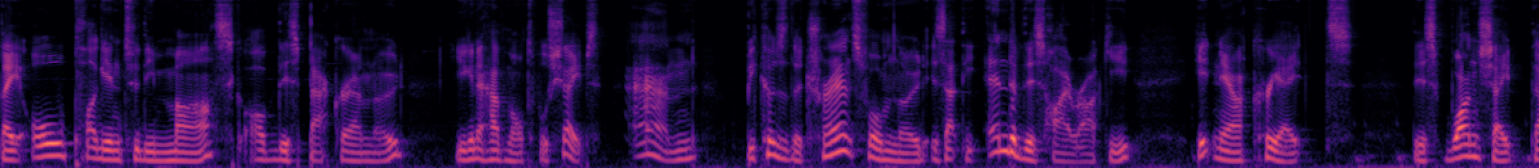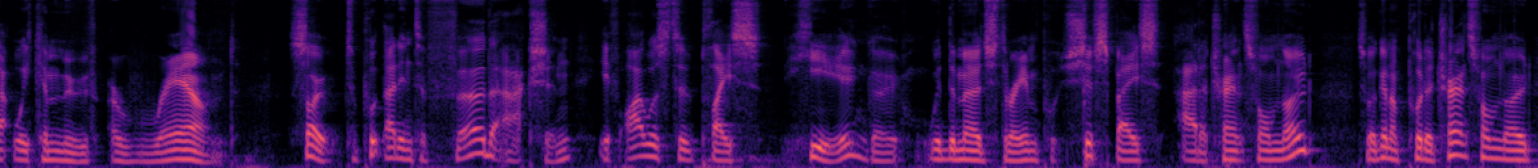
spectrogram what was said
they all plug into the mask of this background node, you're going to have multiple shapes. And because the transform node is at the end of this hierarchy, it now creates this one shape that we can move around. So to put that into further action, if I was to place here, go with the merge 3 and put shift space, add a transform node. So we're going to put a transform node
